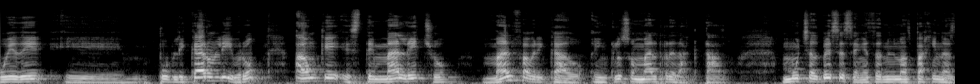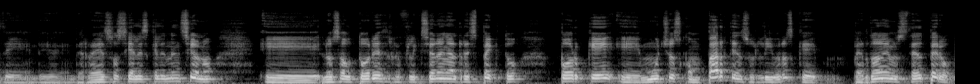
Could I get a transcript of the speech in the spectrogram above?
puede eh, publicar un libro, aunque esté mal hecho, mal fabricado e incluso mal redactado. Muchas veces en estas mismas páginas de, redes sociales que les menciono, eh, los autores reflexionan al respecto porque eh, muchos comparten sus libros, que perdonen usted, pero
